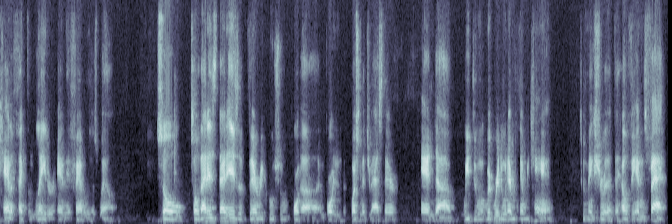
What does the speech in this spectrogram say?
can affect them later and their family as well. So, so that is that is a very crucial, uh, important question that you asked there, and uh, we do we're, we're doing everything we can to make sure that they're healthy. And in fact,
